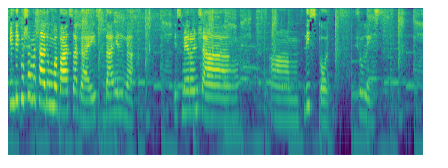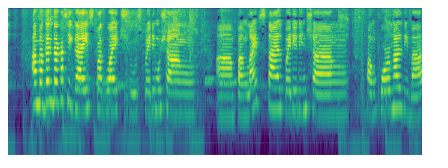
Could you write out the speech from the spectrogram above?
Hindi ko siya masyadong mabasa, guys, dahil nga, is meron siyang um, listed shoelace. Ang maganda kasi, guys, pag white shoes, pwede mo siyang um, pang lifestyle, pwede din siyang pang formal, ba?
